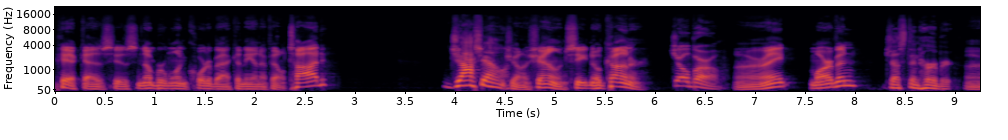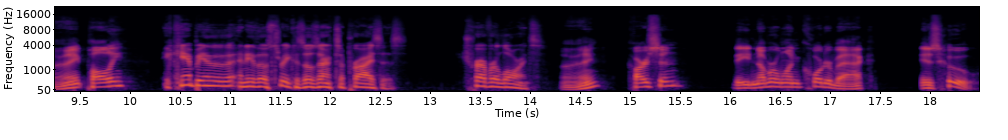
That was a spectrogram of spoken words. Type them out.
pick as his number one quarterback in the NFL. Todd? Josh Allen. Josh Allen. Seton O'Connor. Joe Burrow. All right. Marvin? Justin Herbert. All right. Paulie? It can't be any of those three because those aren't surprises. Trevor Lawrence. All right. Carson, the number one quarterback is who?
